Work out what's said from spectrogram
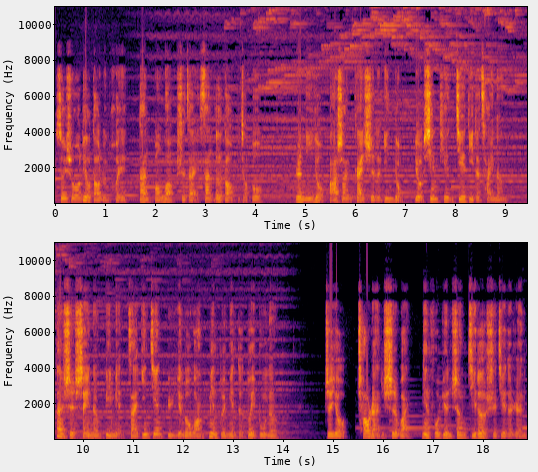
虽说六道轮回，但往往是在三恶道比较多。任你有拔山盖世的英勇，有先天接地的才能。但是谁能避免在阴间与阎罗王面对面的对簿呢？只有超然世外、念佛愿生极乐世界的人，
